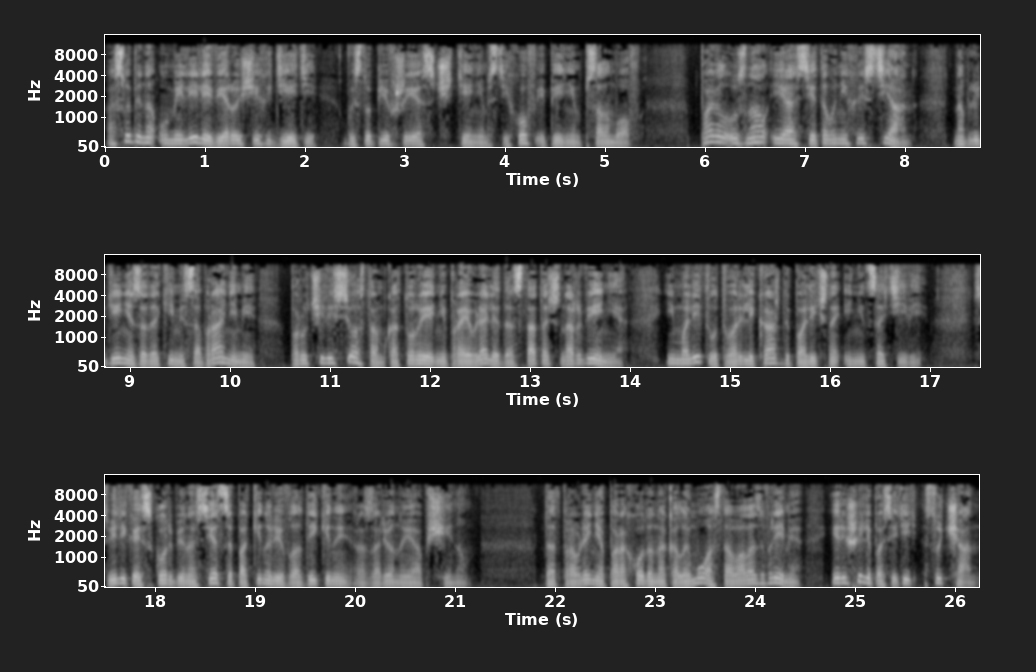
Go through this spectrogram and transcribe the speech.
Особенно умилили верующих дети, выступившие с чтением стихов и пением псалмов. Павел узнал и о сетовании христиан. Наблюдение за такими собраниями поручили сестрам, которые не проявляли достаточно рвения, и молитву творили каждый по личной инициативе. С великой скорбью на сердце покинули владыкины разоренную общину. До отправления парохода на Колыму оставалось время, и решили посетить Сучан,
